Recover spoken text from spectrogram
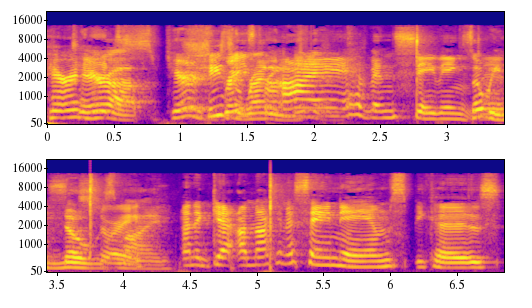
Taryn, you're up. Taryn's She's raised ready. I have been saving Zoe this knows story. mine. And again, I'm not going to say names because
